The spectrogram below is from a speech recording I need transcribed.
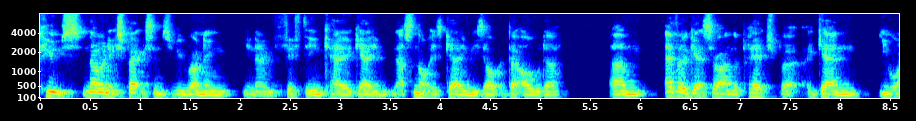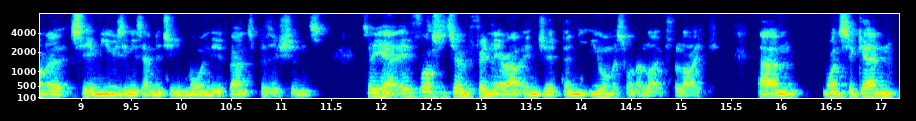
Coutts, no one expects him to be running, you know, 15k a game. That's not his game. He's a bit older. Um, Evo gets around the pitch, but again, you want to see him using his energy more in the advanced positions. So yeah, if Rossiter and Finley are out injured, then you almost want a like for like. Um, once again,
